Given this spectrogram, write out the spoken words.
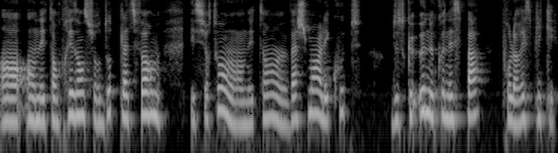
en, étant présent sur d'autres plateformes et surtout en, étant euh, vachement à l'écoute de ce que eux ne connaissent pas pour leur expliquer.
